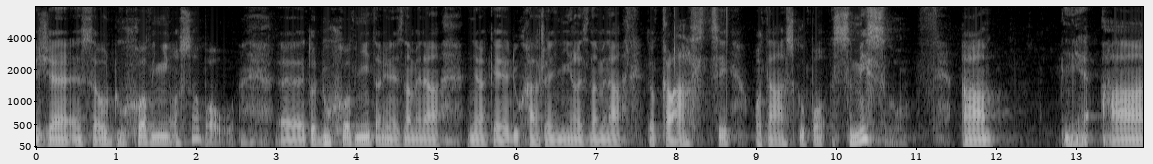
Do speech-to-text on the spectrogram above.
že jsou duchovní osobou. To duchovní tady neznamená nějaké duchaření, ale znamená to klást si otázku po smyslu. A a,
